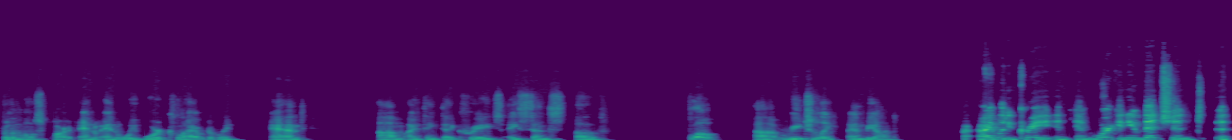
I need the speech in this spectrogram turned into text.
for the most part and, and we work collaboratively and um, i think that creates a sense of flow uh, regionally and beyond I would agree. And, and Morgan, you mentioned at,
